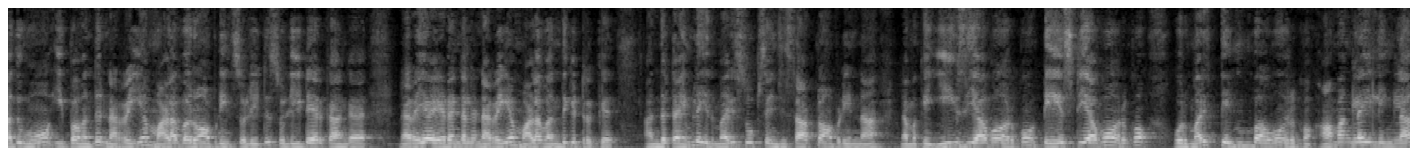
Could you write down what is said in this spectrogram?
அதுவும் இப்போ வந்து நிறைய மழை வரும் அப்படின்னு சொல்லிட்டு சொல்லிகிட்டே இருக்காங்க. நிறைய இடங்கள்ல நிறைய மழை வந்துக்கிட்டு இருக்கு. அந்த டைமில் இது மாதிரி சூப் செஞ்சு சாப்பிட்டோம் அப்படின்னா நமக்கு ஈஸியாகவும் இருக்கும் டேஸ்டியாகவும் இருக்கும் ஒரு மாதிரி தெம்பாகவும் இருக்கும். ஆமாங்களா இல்லைங்களா?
